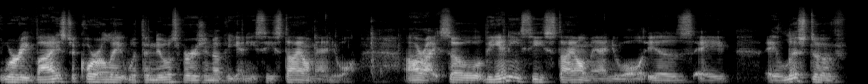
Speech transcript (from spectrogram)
were revised to correlate with the newest version of the NEC Style Manual. All right, so the NEC Style Manual is a, a list of,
